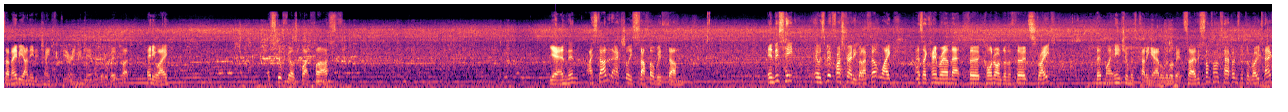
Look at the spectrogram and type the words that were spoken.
So maybe I need to change the gearing again a little bit, but anyway, it still feels quite fast. Yeah, and then I started to actually suffer with um, in this heat it was a bit frustrating, but I felt like as I came around that third corner onto the third straight, that my engine was cutting out a little bit. So this sometimes happens with the Rotax,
